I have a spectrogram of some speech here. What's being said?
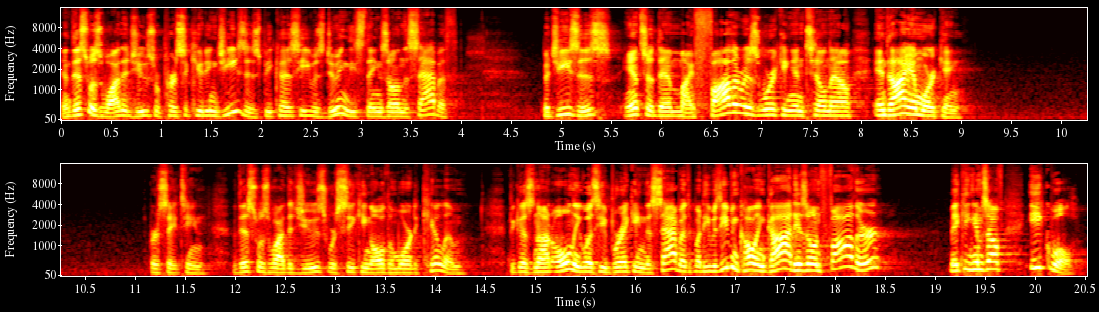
And this was why the Jews were persecuting Jesus, because he was doing these things on the Sabbath. But Jesus answered them, My Father is working until now, and I am working. Verse 18 This was why the Jews were seeking all the more to kill him, because not only was he breaking the Sabbath, but he was even calling God his own Father, making himself equal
